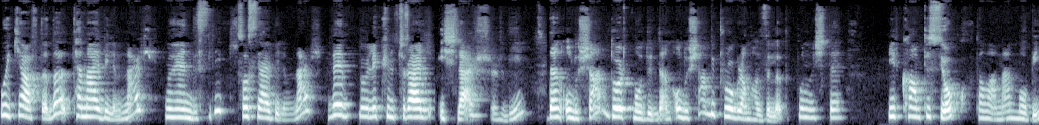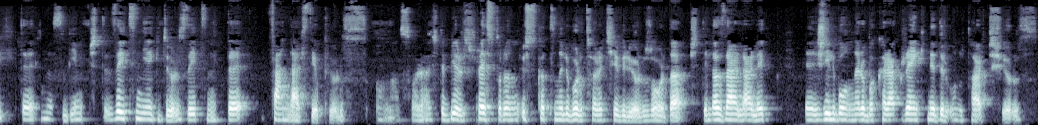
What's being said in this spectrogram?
Bu iki haftada temel bilimler, mühendislik, sosyal bilimler ve böyle kültürel işler diyeyim den oluşan, dört modülden oluşan bir program hazırladık. Bunun işte bir kampüs yok, tamamen mobil. İşte nasıl diyeyim, işte Zeytinli'ye gidiyoruz, Zeytinlik'te fen dersi yapıyoruz. Ondan sonra işte bir restoranın üst katını laboratuvara çeviriyoruz. Orada işte lazerlerle e, jelibonlara bakarak renk nedir onu tartışıyoruz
